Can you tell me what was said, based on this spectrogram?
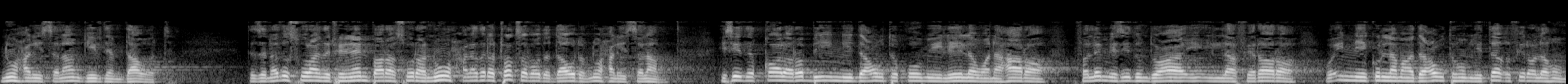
Nuh alayhi salam gave them dawat. There's another surah in the 29th para, Surah Nuh, Allah Ta'ala talks about the dawat of Nuh alayhi salam. He said that قال ربي إني دعوت قومي ليلا ونهارا فلم يزدهم دعائي إلا فرارا وإني كلما دعوتهم لتغفر لهم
